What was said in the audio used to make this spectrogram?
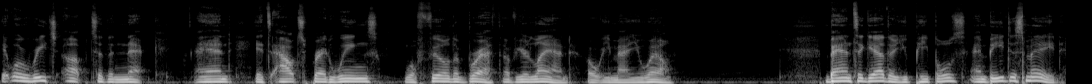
it will reach up to the neck, and its outspread wings will fill the breadth of your land, O Emmanuel. Band together, you peoples, and be dismayed.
